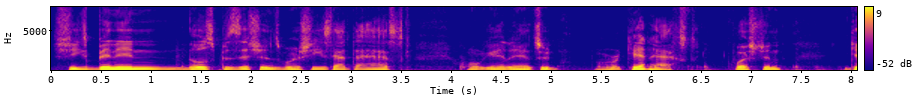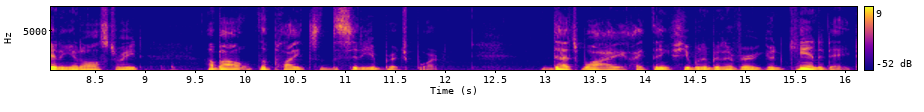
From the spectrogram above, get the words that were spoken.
She's been in those positions where she's had to ask or get answered or get asked question, getting it all straight about the plights of the city of Bridgeport. That's why I think she would have been a very good candidate.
